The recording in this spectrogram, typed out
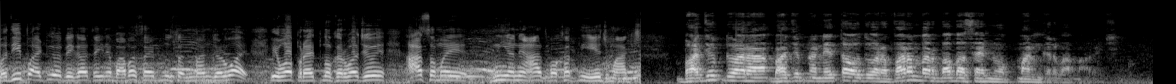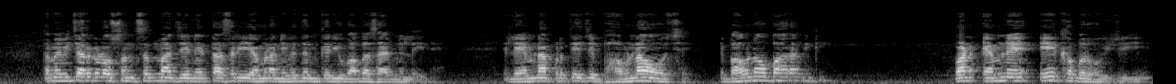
બધી પાર્ટીઓ ભેગા થઈને બાબા સાહેબનું સન્માન જળવાય એવા પ્રયત્નો કરવા જોઈએ. આ સમયની અને આ વખતની એ જ માગ છે. ભાજપ દ્વારા ભાજપના નેતાઓ દ્વારા વારંવાર બાબા સાહેબનું અપમાન કરવામાં આવે. છે તમે વિચાર કરો, સંસદમાં જે નેતાશ્રીએ હમણાં નિવેદન કર્યું બાબા સાહેબને લઈને. એટલે એમના પ્રત્યે જે ભાવનાઓ છે, એ ભાવનાઓ બહાર આવી ગઈ. પણ એમને એ ખબર હોવી જોઈએ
